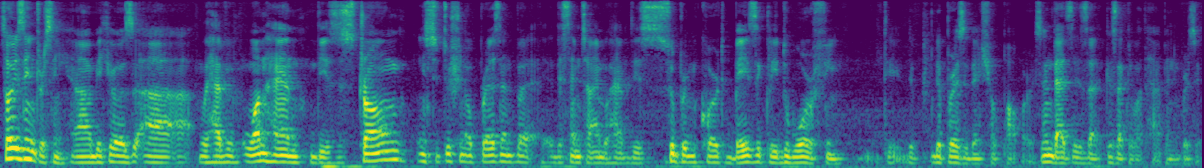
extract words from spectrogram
So it's interesting uh, because uh, we have one hand this strong institutional president but at the same time we have this supreme court basically dwarfing the, the, the, presidential powers. And that's exactly what happened in Brazil.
